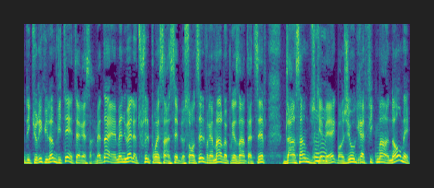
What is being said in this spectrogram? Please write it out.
des curriculums vitae intéressants. Maintenant, Emmanuel a touché le point sensible. Sont-ils vraiment représentatifs de l'ensemble du mmh. Québec? Bon, géographiquement non, mais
